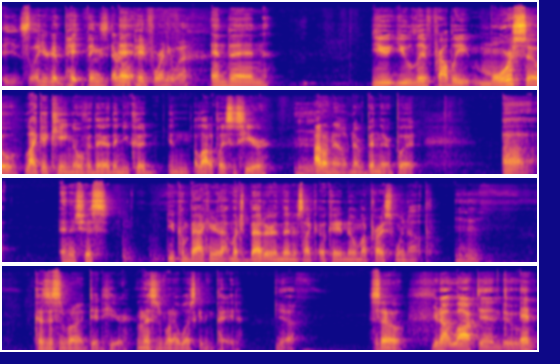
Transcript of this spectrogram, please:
it's like you're getting paid things everything Eh. paid for anyway. And then you you live probably more so like a king over there than you could in a lot of places here. Mm-hmm. I don't know. I've never been there, but uh, and it's just you come back and you're that much better, and then it's like, okay, no, my price went up. because this is what I did here, and this is what I was getting paid. Yeah. So You're not locked into. and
